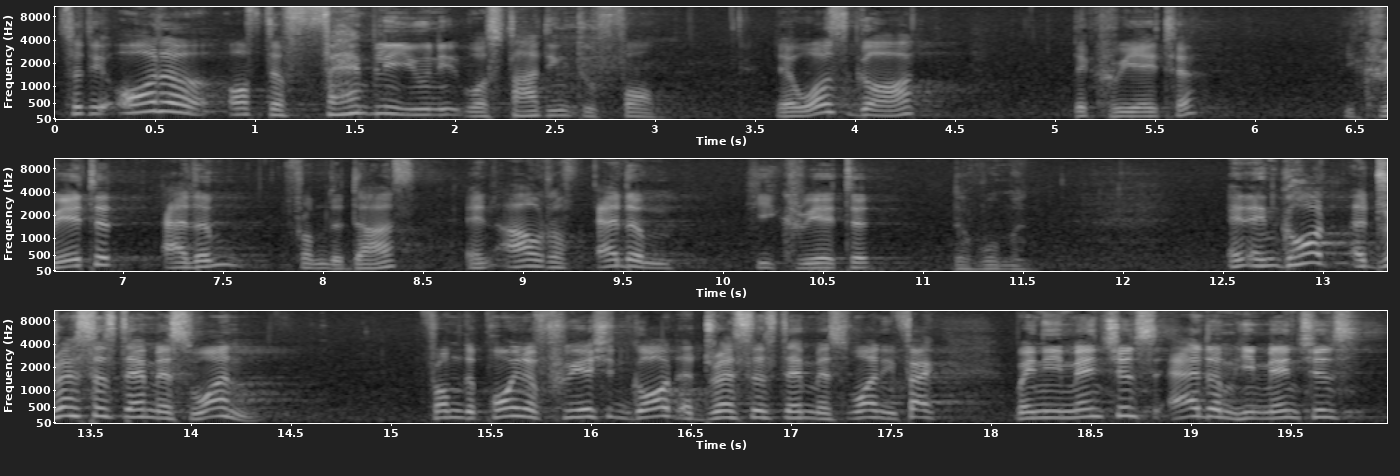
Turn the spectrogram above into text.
So the order of the family unit was starting to form. There was God, the creator. He created Adam from the dust, and out of Adam, he created the woman. And, and God addresses them as one. From the point of creation, God addresses them as one. In fact, when he mentions Adam, he mentions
